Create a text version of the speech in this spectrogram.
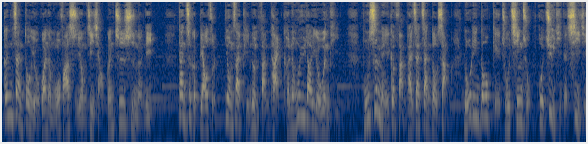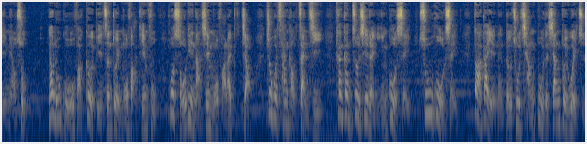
跟战斗有关的魔法使用技巧跟知识能力。但这个标准用在评论反派，可能会遇到一个问题：不是每一个反派在战斗上，罗琳都给出清楚或具体的细节描述。那如果无法个别针对魔法天赋或熟练哪些魔法来比较，就会参考战绩，看看这些人赢过谁，输过谁，大概也能得出强度的相对位置。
